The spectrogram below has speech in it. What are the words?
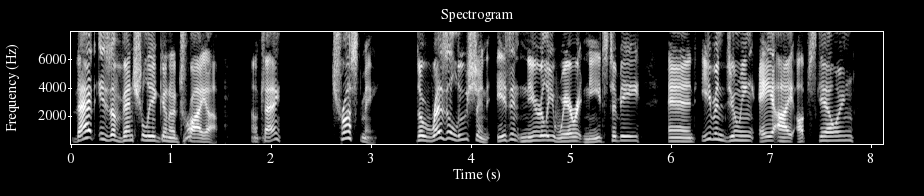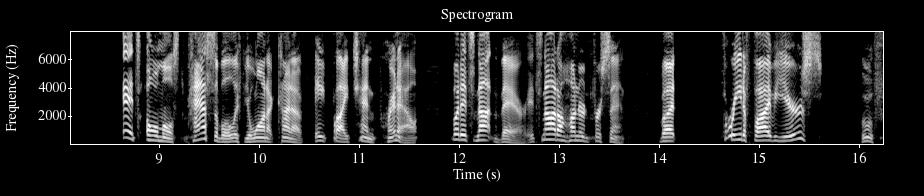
that is eventually gonna dry up, okay? Trust me, the resolution isn't nearly where it needs to be, and even doing AI upscaling, it's almost passable if you want a kind of 8 by 10 printout, but it's not there. It's not 100%. But three to five years? Oof.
